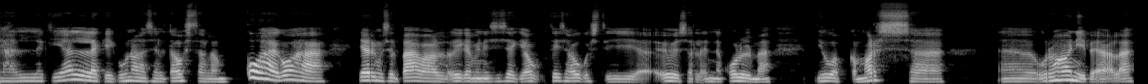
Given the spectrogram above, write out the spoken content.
jällegi, jällegi, kuna seal taustal on kohe-kohe järgmisel päeval, õigemini siis isegi teise augusti öösel enne kolme jõuab ka Marss äh, uraani peale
